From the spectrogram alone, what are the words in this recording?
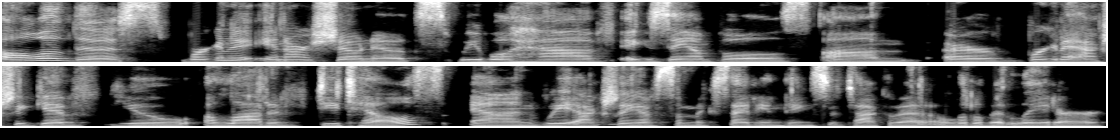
all of this, we're going to, in our show notes, we will have examples, um, or we're going to actually give you a lot of details. And we actually have some exciting things to talk about a little bit later.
